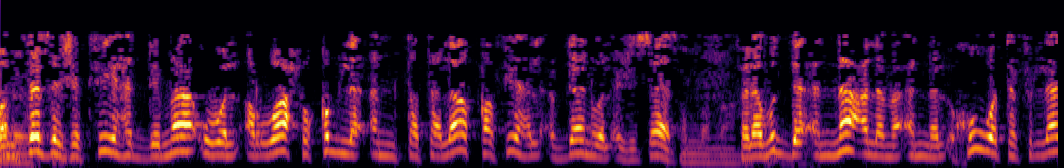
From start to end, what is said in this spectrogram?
وامتزجت فيها الدماء والأرواح قبل أن تتلاقى فيها الأبدان والأجساد فلا. بد أن نعلم أن الأخوة في الله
